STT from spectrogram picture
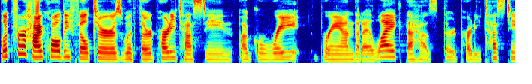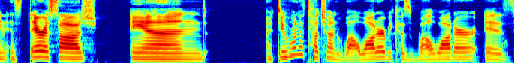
look for high quality filters with third party testing. A great brand that I like that has third party testing is Therasage. And I do want to touch on well water because well water is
